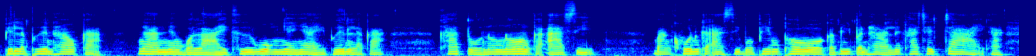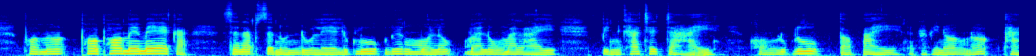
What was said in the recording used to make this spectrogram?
เพิ่นละเพื่อนเฮากะ งานยังบ่หลายคือวงใหญ่ๆเพิ่อนแล้วก็ค่าตัวน้องๆก็อาสิบางคนก็อาจสิบ่เพียงพอก็มีปัญหาเรื่องค่าใช้จ่ายค่ะพ่อแม่พ่อพ่อแม่แม่ก็สนับสนุนดูแลลูกๆ เรื่องมลมาลงมาลัย เป็นค่าใช้จ่ายของลูกๆต่อไปนะคะพี่น้องเนาะค่ะ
